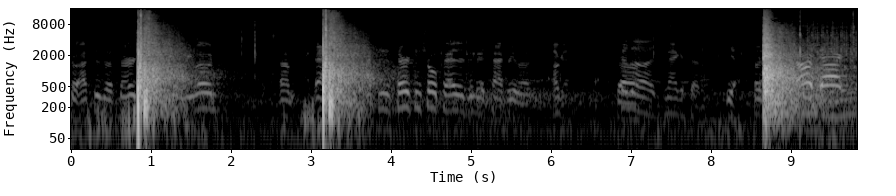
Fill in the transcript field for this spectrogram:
So after the third reload, um, after the third control pair, there's gonna be a tac reload. Okay. So, to the Maga 7. yeah. So Contact.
